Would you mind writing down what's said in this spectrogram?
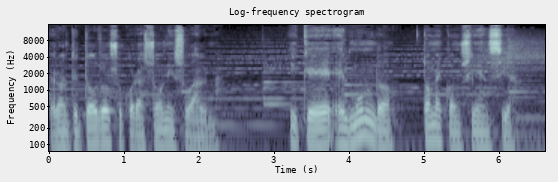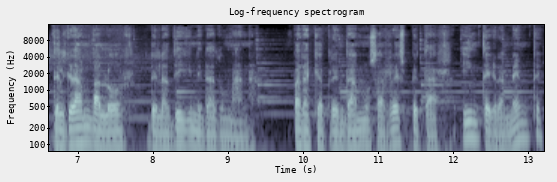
pero ante todo su corazón y su alma, y que el mundo tome conciencia del gran valor de la dignidad humana para que aprendamos a respetar íntegramente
